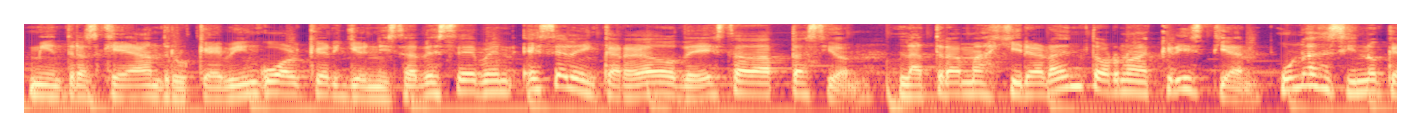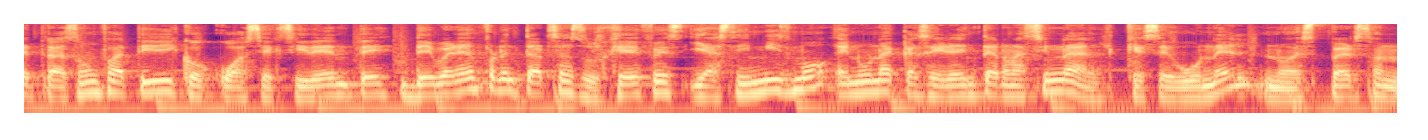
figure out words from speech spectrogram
mientras que Andrew Kevin Walker, guionista de Seven, es el encargado de esta adaptación. La trama girará en torno a Christian, un asesino que tras un fatídico cuasi accidente deberá enfrentarse a sus jefes y a sí mismo en una cacería internacional que según él no es personal.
